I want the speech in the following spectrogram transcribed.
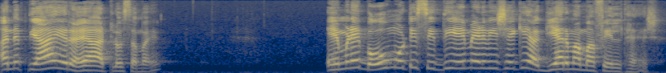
અને ત્યાં એ રહ્યા આટલો સમય. એમણે બહુ મોટી સિદ્ધિ એ મેળવી છે કે અગિયારમાં ફેલ થયા છે.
